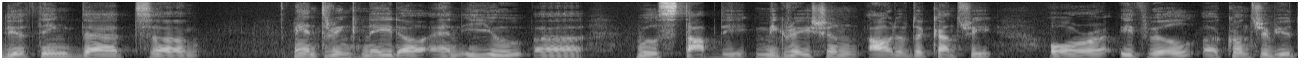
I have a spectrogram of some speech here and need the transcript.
Do you think that um, entering NATO and EU uh, will stop the migration out of the country? Or it will uh, contribute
